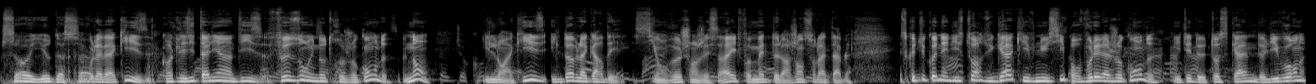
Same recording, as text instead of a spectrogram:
so you deserve. Vous l'avez acquise. Quand les Italiens disent faisons une autre Joconde, non. Ils l'ont acquise, ils doivent la garder. Si on veut changer ça, il faut mettre de l'argent sur la table. Est-ce que tu connais l'histoire du gars qui est venu ici pour voler la Joconde? Il était de Toscane, de Livourne,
